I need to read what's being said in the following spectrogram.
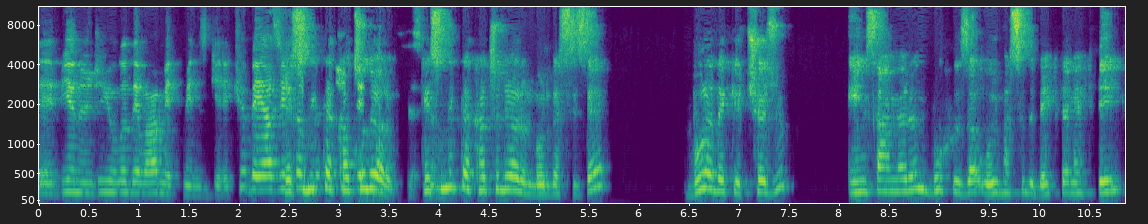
bir an önce yola devam etmeniz gerekiyor. Beyaz yakalı Kesinlikle katılıyorum. Kesinlikle katılıyorum burada size. Buradaki çözüm insanların bu hıza uymasını beklemek değil.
